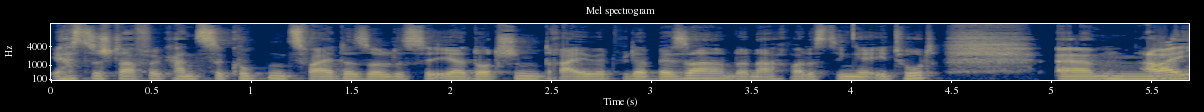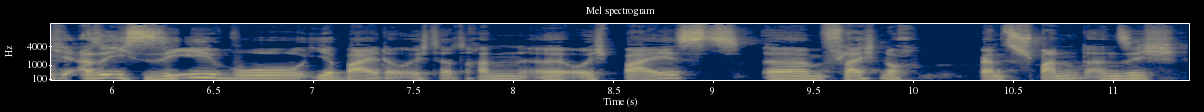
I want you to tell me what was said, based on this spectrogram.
erste Staffel kannst du gucken, zweite solltest du eher dodgen, drei wird wieder besser und danach war das Ding ja eh tot. Ähm, mhm. Aber ich, also ich sehe, wo ihr beide euch da dran äh, euch beißt. Ähm, vielleicht noch ganz spannend an sich.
